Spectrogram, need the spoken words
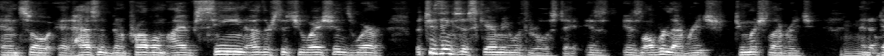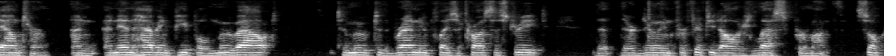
and so it hasn't been a problem. I've seen other situations where the two things that scare me with real estate is is over leverage, too much leverage, mm-hmm. and a downturn, and and then having people move out to move to the brand new place across the street that they're doing for fifty dollars less per month. So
